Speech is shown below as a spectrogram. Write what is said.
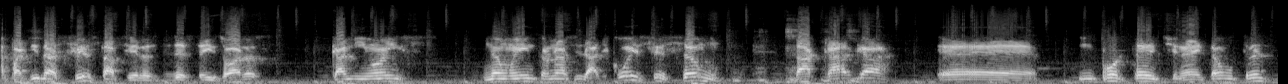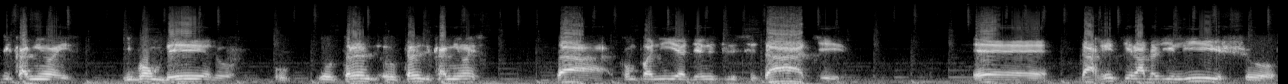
a partir da sexta-feira às 16 horas, caminhões não entram na cidade, com exceção da carga é, importante, né? Então, o trânsito de caminhões de bombeiro, o, o, trânsito, o trânsito de caminhões da companhia de eletricidade, é, da retirada de lixo,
